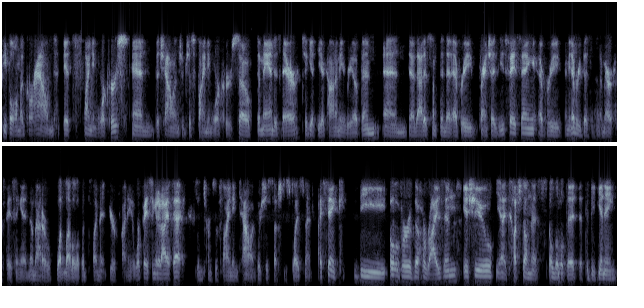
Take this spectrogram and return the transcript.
people on the ground, it's finding workers and the challenge of just finding workers. So demand is there to get the economy reopened, and you know, that is something that every franchisee is facing. Every, I mean, every business in America is facing it, no matter what level of employment you're finding it. We're facing it at IFA in terms of finding talent. There's just such displacement. I think the over the horizon issue, you know, I touched on this a little bit at the beginning.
